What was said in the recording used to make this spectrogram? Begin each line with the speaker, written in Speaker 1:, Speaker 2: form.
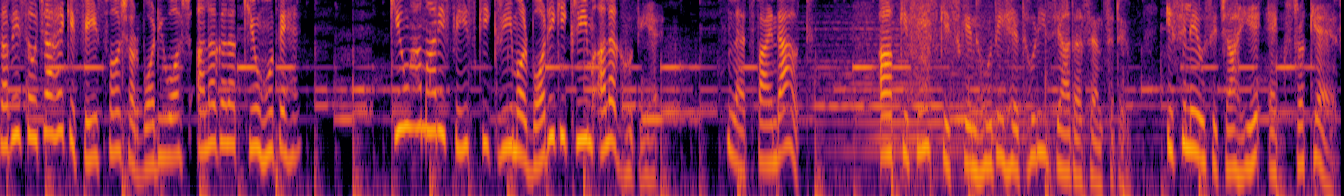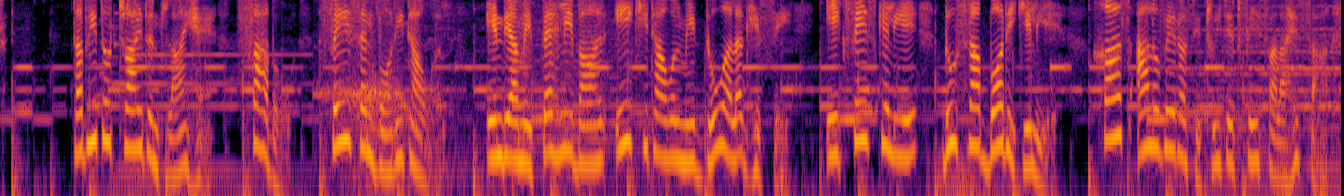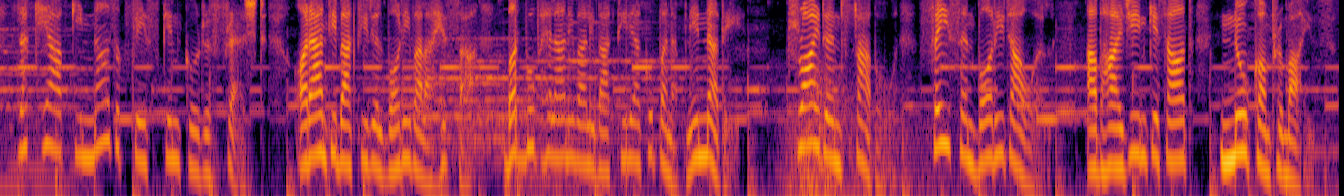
Speaker 1: कभी सोचा है कि फेस वॉश और बॉडी वॉश अलग अलग क्यों होते हैं? क्यों हमारी फेस की क्रीम और बॉडी की क्रीम अलग होती है? लेट्स फाइंड आउट आपके फेस की स्किन होती है थोड़ी ज़्यादा सेंसिटिव इसलिए उसे चाहिए एक्स्ट्रा केयर तभी तो ट्राइडेंट लाए हैं Fabo face and body towel India में पहली बार एक ही टॉवल में दो अलग हिस्से, एक फेस के लिए, दूसरा बॉडी के लिए. खास एलोवेरा से ट्रीटेड फेस वाला हिस्सा रखे आपकी नाजुक फेस स्किन को रिफ्रेश्ड और एंटीबैक्टीरियल बॉडी वाला हिस्सा बदबू फैलाने वाली बैक्टीरिया को पनपने न दे। Trident Fabo face and body towel अब हाइजीन के साथ नो कॉम्प्रोमाइज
